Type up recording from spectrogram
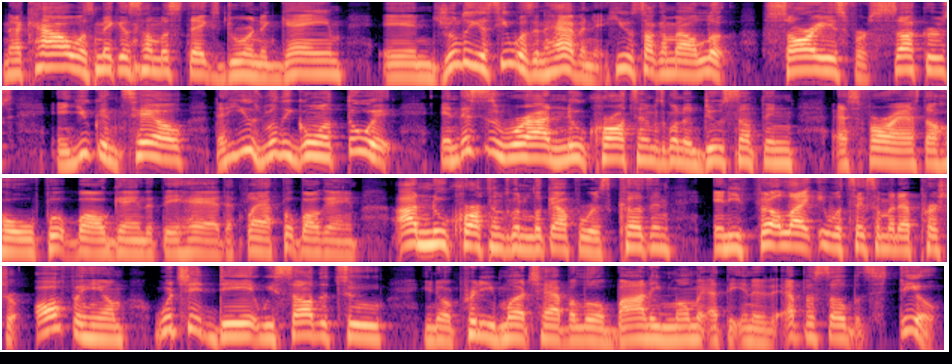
Now, Kyle was making some mistakes during the game and Julius, he wasn't having it. He was talking about, look, sorry is for suckers. And you can tell that he was really going through it. And this is where I knew Carlton was going to do something as far as the whole football game that they had, the flag football game. I knew Carlton was going to look out for his cousin, and he felt like it would take some of that pressure off of him, which it did. We saw the two, you know, pretty much have a little bonding moment at the end of the episode, but still,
